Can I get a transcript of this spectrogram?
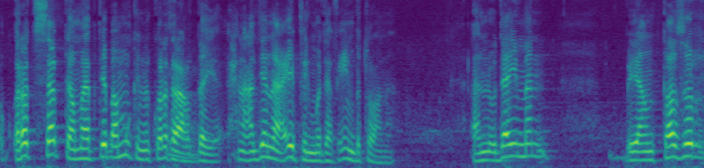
الكرات الثابته ما بتبقى ممكن الكرات العرضية إحنا عندنا عيب في المدافعين بتوعنا إنه دايما بينتظر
